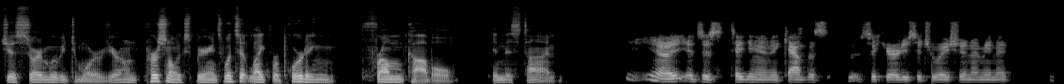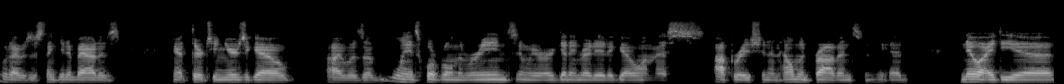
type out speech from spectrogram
Just sort of moving to more of your own personal experience. What's it like reporting from Kabul in this time? You know, it's just taking into account this security situation. I mean, I, what I was just thinking about is you know, 13 years ago, I was a lance corporal in the Marines, and we were getting ready to go on this operation in Helmand Province, and we had no idea,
